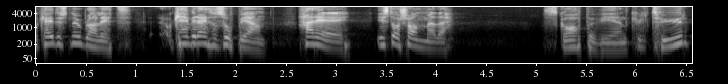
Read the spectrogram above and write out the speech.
Ok, Du snubla litt. Ok, Vi reiser oss opp igjen. Her er jeg. Vi står sammen med det. Skaper vi en kultur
